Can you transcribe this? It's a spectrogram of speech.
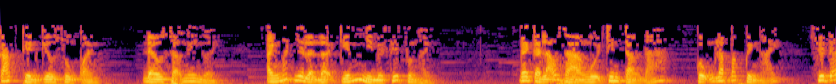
Các thiên kiêu xung quanh Đều sợ ngây người, Ánh mắt như là lợi kiếm nhìn về phía phương hành. Ngay cả lão già ngồi trên tảng đá Cũng lắp bắp kinh hãi Xuyên đã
